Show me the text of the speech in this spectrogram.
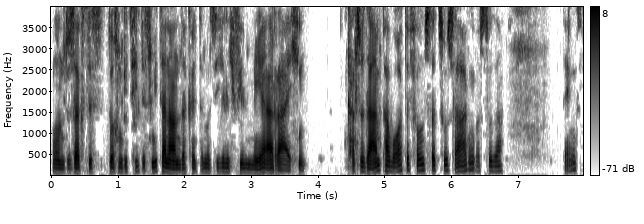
und du sagst, dass durch ein gezieltes Miteinander könnte man sicherlich viel mehr erreichen. Kannst du da ein paar Worte für uns dazu sagen, was du da denkst?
